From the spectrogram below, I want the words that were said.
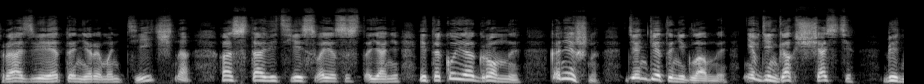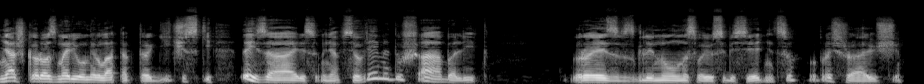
разве это не романтично, оставить ей свое состояние, и такое огромное? Конечно, деньги — это не главное, не в деньгах счастье. Бедняжка Розмэри умерла так трагически, да и за Айрис у меня все время душа болит. Рейз взглянул на свою собеседницу вопрошающе.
